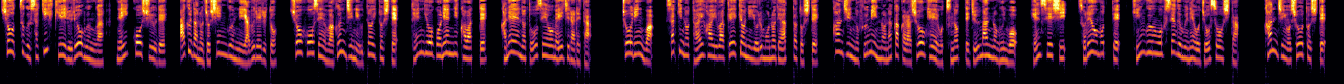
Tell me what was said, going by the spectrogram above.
小継ぐ先率いる両軍が、ネイ公州で、アグダの女神軍に敗れると、小法戦は軍事に疎いとして、天行5年に代わって、金への統制を命じられた。長林は、先の大敗は軽挙によるものであったとして、肝心の府民の中から将兵を募って10万の軍を編成し、それをもって金軍を防ぐ旨を上奏した。肝心を将として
